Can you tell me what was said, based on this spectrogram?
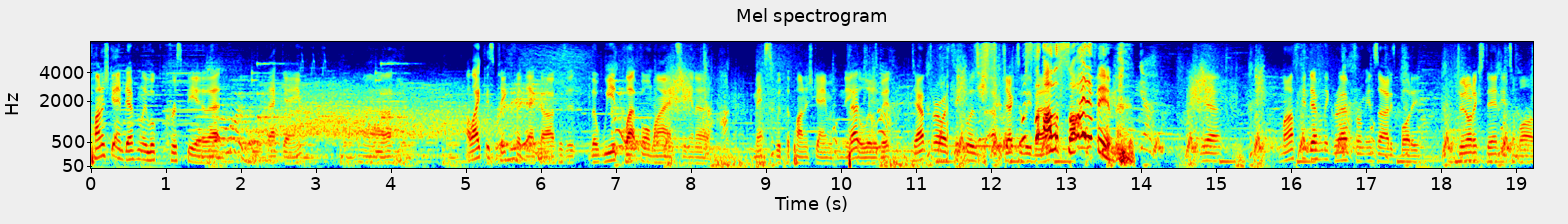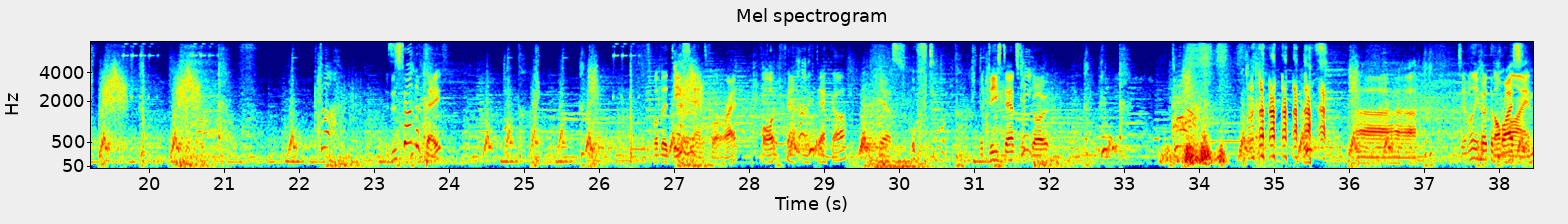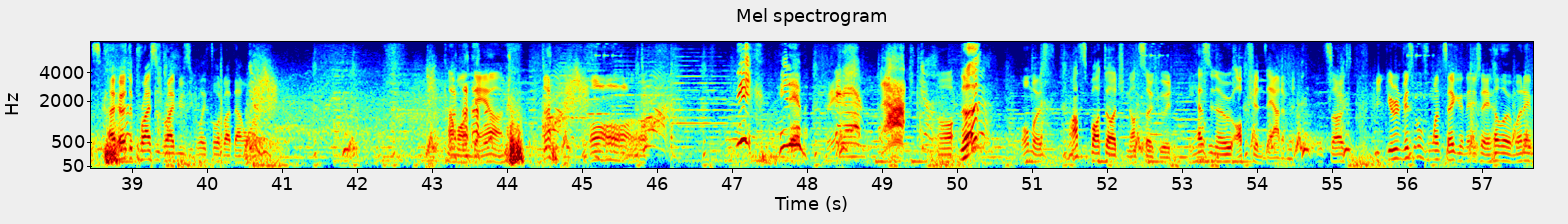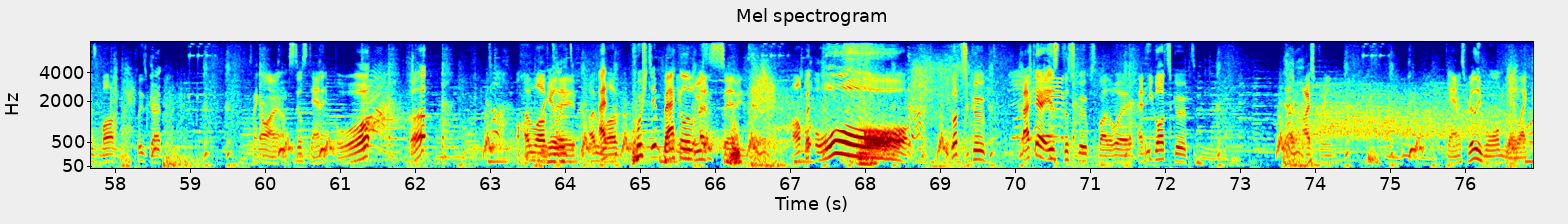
Punish game definitely looked crispier that that game. Uh, I like this pick for Dekar because the weird platform heights are gonna mess with the punish game of Nick That- a little bit. Down throw I think was objectively What's the other side of him? Yeah. Marth can definitely grab from inside his body. Do not extend into Marth. Is this Fountain of Dave? That's what the D stands for, right? Fod, Fountain of Dekar. Yes. The D stands for GOAT. Uh, Definitely heard the Not price. mines. I heard the Price is Right music when I thought about that one. come on down. Oh, Nick, hit him! Hit him! Ah! Oh, uh, almost. Marth's spot dodge, not so good. He has no options out of it. It sucks. You- You're invincible for one second, and then you say, "Hello, my name is Martin. Please grab me." It's like, oh, I'm still standing. Oh, oh. I love really? Dave. I And love. pushed him back He a little. loses Oh! He got scooped. Back air is the scoops, by the way, and he got scooped. Like ice cream. damn, it's really warm here. Like,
